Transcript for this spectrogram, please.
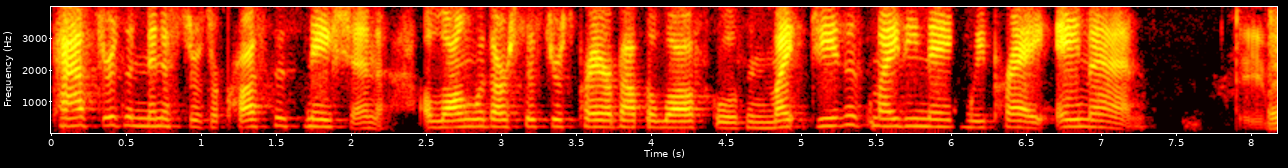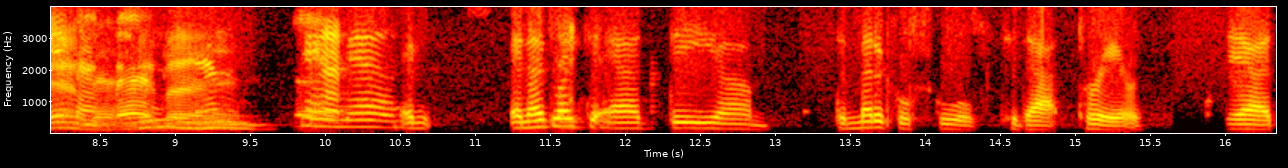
pastors and ministers across this nation, along with our sister's prayer about the law schools. In my, Jesus' mighty name, we pray. Amen. Amen. Amen. Amen. Amen. And and I'd like to add the um, the medical schools to that prayer. That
